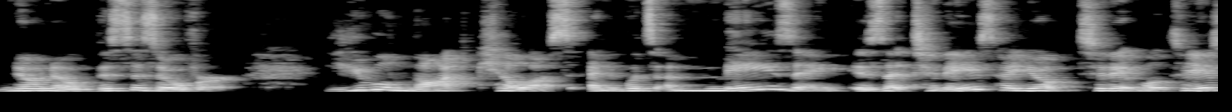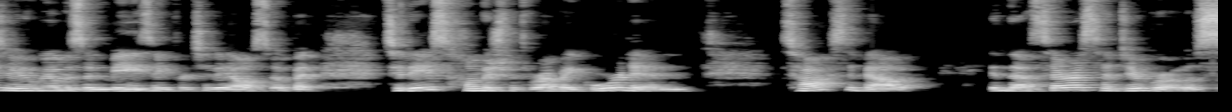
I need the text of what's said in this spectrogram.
No, no, this is over. You will not kill us. And what's amazing is that today's Hayom, today, well, today's Hayom is amazing for today also, but today's Chumash with Rabbi Gordon talks about in the Aseres Hadibros,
